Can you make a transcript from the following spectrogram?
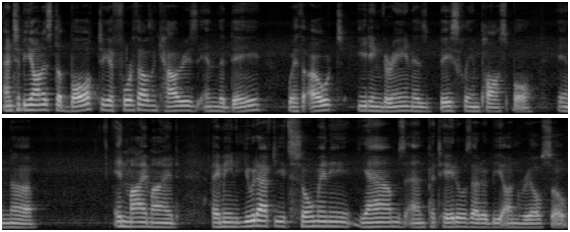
and to be honest, the bulk to get 4,000 calories in the day without eating grain is basically impossible in uh, in my mind. I mean, you would have to eat so many yams and potatoes that would be unreal. So,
